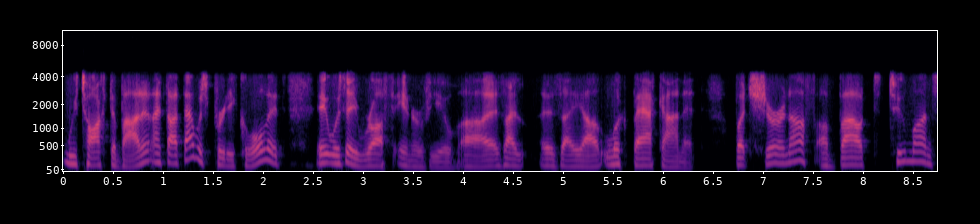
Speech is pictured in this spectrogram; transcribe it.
we talked about it. And I thought that was pretty cool. It it was a rough interview uh, as I as I uh, look back on it. But sure enough, about two months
